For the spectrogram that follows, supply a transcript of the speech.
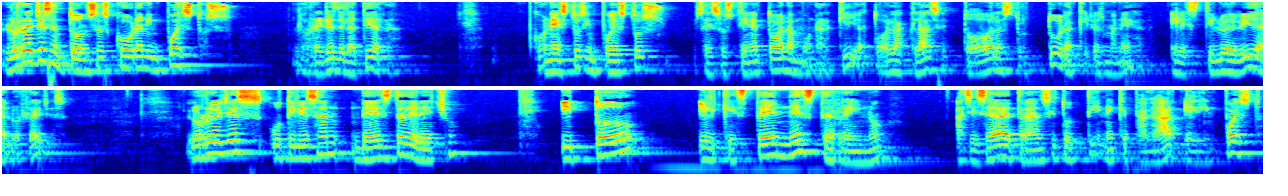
Los reyes entonces cobran impuestos, los reyes de la tierra. Con estos impuestos se sostiene toda la monarquía, toda la clase, toda la estructura que ellos manejan, el estilo de vida de los reyes. Los reyes utilizan de este derecho y todo el que esté en este reino, así sea de tránsito, tiene que pagar el impuesto.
